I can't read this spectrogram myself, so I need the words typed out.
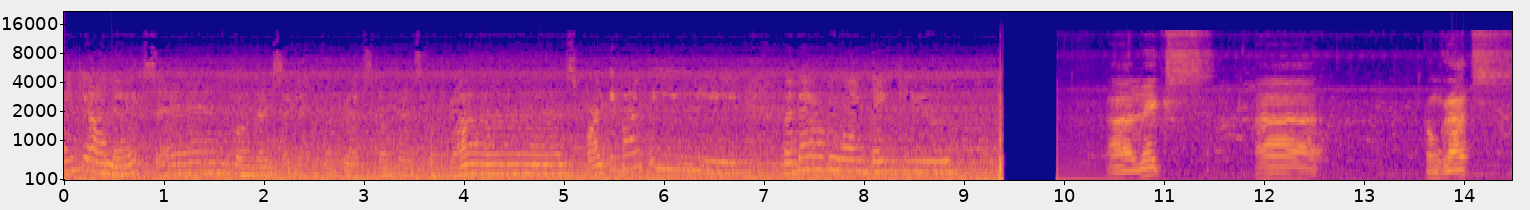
Thank you Alex and congrats again, congrats, congrats, congrats. Party, party! Bye-bye everyone, thank you. Alex, ah, congrats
